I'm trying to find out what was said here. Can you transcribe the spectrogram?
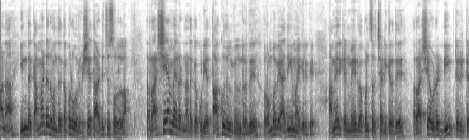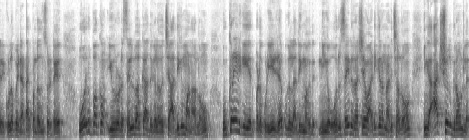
ஆனால் இந்த கமாண்டர் வந்ததுக்கப்புறம் ஒரு விஷயத்தை அடிச்சு சொல்லலாம். ரஷ்யா மேலே நடக்கக்கூடிய தாக்குதல்கள்ன்றது ரொம்பவே அதிகமாக அதிகமாகிருக்கு அமெரிக்கன் மேட் வெப்பன்ஸ் வச்சு அடிக்கிறது ரஷ்யாவோட டீப் டெரிட்டரிக்குள்ளே போயிட்டு அட்டாக் பண்ணுறதுன்னு சொல்லிட்டு ஒரு பக்கம் இவரோட செல்வாக்கு அதுகளை வச்சு அதிகமானாலும் உக்ரைனுக்கு ஏற்படக்கூடிய இழப்புகள் அதிகமாகுது. நீங்கள் ஒரு சைடு ரஷ்யாவை அடிக்கிறேன்னு அடித்தாலும் இங்கே ஆக்சுவல் கிரவுண்டில்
